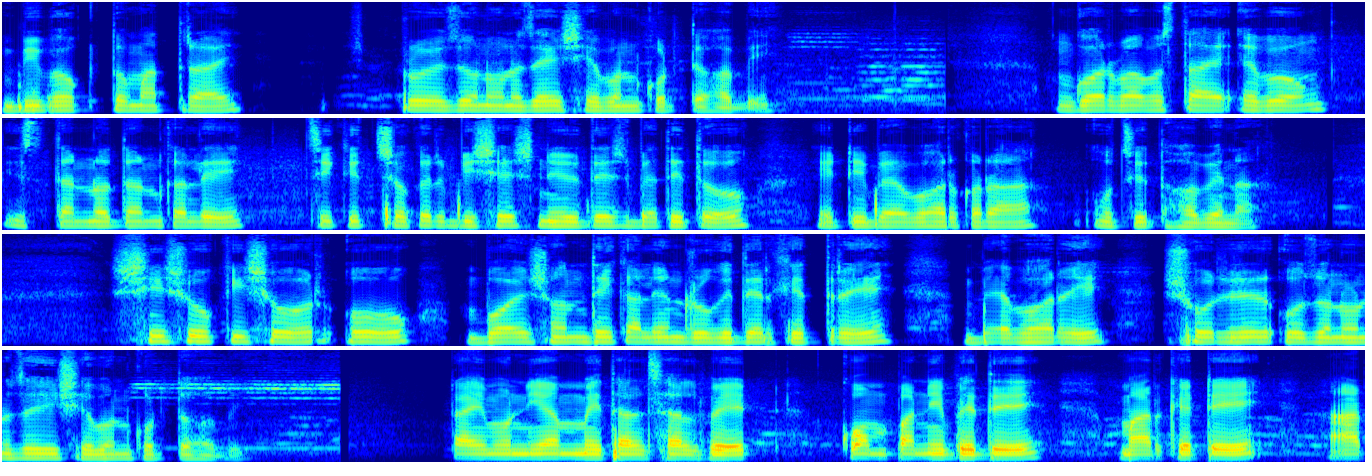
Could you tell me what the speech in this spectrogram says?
বিভক্ত মাত্রায় প্রয়োজন অনুযায়ী সেবন করতে হবে। গর্ভাবস্থায় এবং স্তন্যদানকালে চিকিৎসকের বিশেষ নির্দেশ ব্যতীত এটি ব্যবহার করা উচিত হবে না। শিশু, কিশোর ও বয়সন্ধিকালীন রোগীদের ক্ষেত্রে ব্যবহারে শরীরের ওজন অনুযায়ী সেবন করতে হবে। টাইমোনিয়াম মেথাল সালফেট কোম্পানি ভেদে মার্কেটে আট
